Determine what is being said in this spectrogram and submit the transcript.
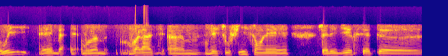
Oui, et ben, euh, voilà, euh, les soufis sont les, j'allais dire cette euh,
